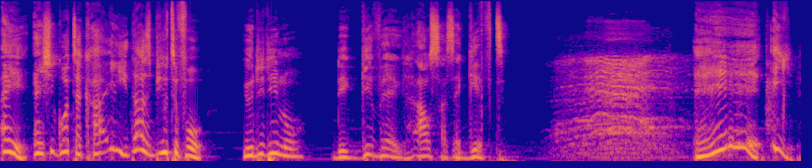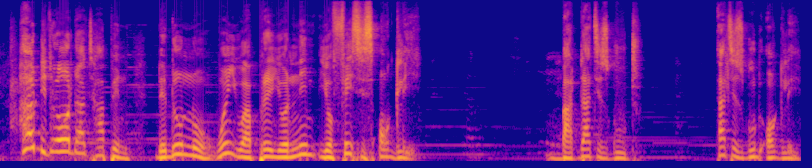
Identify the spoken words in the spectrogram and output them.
Hey, and she got a car. Hey, that's beautiful. You didn't know they gave her a house as a gift. Hey, eh, hey, how did all that happen? They don't know. When you are praying, your name, your face is ugly. But that is good. That is good ugly.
